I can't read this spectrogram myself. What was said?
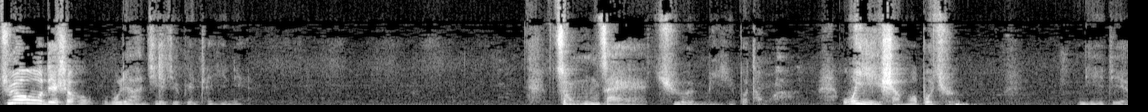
觉悟的时候，无量劫就变成一念。总在觉迷不同啊，为什么不觉？你的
